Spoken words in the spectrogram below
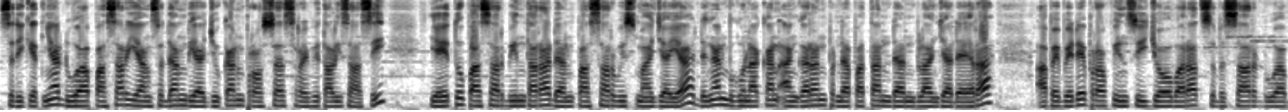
Sedikitnya dua pasar yang sedang diajukan proses revitalisasi, yaitu Pasar Bintara dan Pasar Wisma Jaya dengan menggunakan anggaran pendapatan dan belanja daerah APBD Provinsi Jawa Barat sebesar 12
